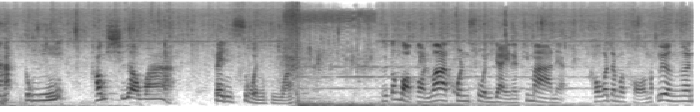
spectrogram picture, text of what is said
นะฮะตรงนี้เขาเชื่อว่าเป็นส่วนหัว คือต้องบอกก่อนว่าคนส่วนใหญ่เนี่ยที่มาเนี่ยเขาก็จะมาขอเรื่องเงิน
